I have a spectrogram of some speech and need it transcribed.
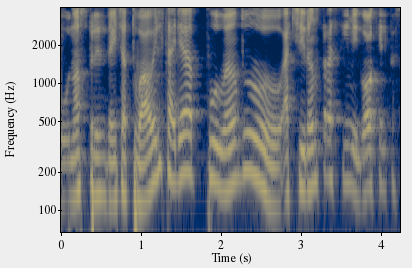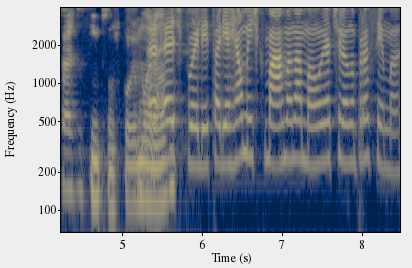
o, o nosso presidente atual, ele estaria pulando, atirando pra cima, igual aquele personagem do Simpsons, comemorando. É, é, tipo, ele estaria realmente com uma arma na mão e atirando pra cima.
